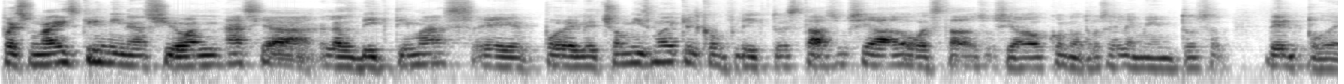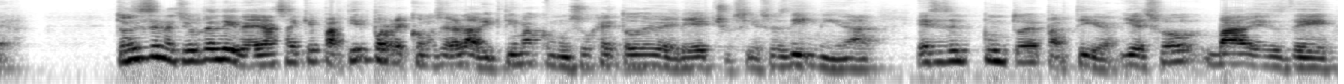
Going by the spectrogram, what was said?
pues una discriminación hacia las víctimas eh, por el hecho mismo de que el conflicto está asociado o ha estado asociado con otros elementos del poder. Entonces, en ese orden de ideas hay que partir por reconocer a la víctima como un sujeto de derechos y eso es dignidad ese es el punto de partida y eso va desde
